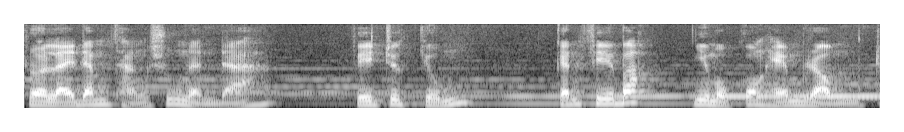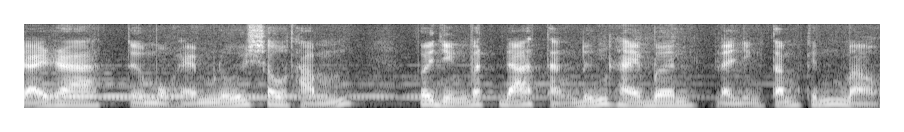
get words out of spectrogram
rồi lại đâm thẳng xuống nền đá. Phía trước chúng, cánh phía bắc như một con hẻm rộng trải ra từ một hẻm núi sâu thẳm với những vách đá thẳng đứng hai bên là những tấm kính màu.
